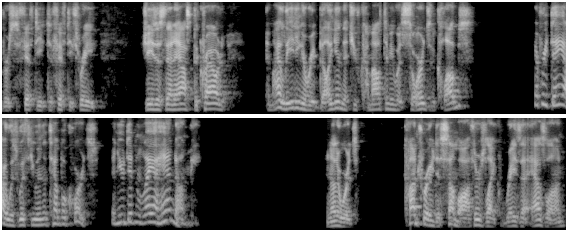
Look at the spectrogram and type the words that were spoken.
Verses 50 to 53. Jesus then asked the crowd, Am I leading a rebellion that you've come out to me with swords and clubs? Every day I was with you in the temple courts, and you didn't lay a hand on me. In other words, contrary to some authors like Reza Aslan,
